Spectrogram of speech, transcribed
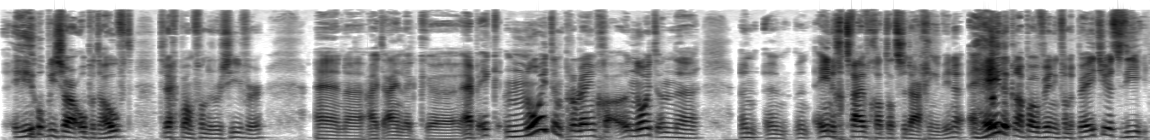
heel bizar op het hoofd terecht kwam van de receiver. En eh, uiteindelijk eh, heb ik nooit een probleem nooit een, eh, een, een, een enige twijfel gehad dat ze daar gingen winnen. Een hele knappe overwinning van de Patriots, die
